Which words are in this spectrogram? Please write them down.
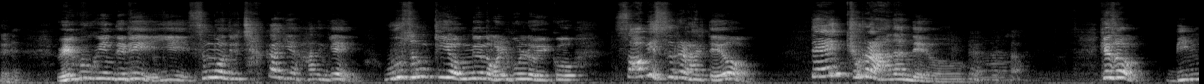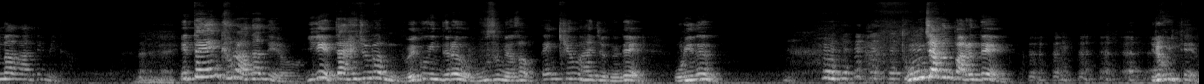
네. 외국인들이 이 승무원들이 착각이 하는 게 웃음기 없는 얼굴로 있고 서비스를 할 때요 thank you를 안 한대요. 그래서 민망하답니다. 이 thank you를 안 한대요. 이게 딱 해주면 외국인들은 웃으면서 thank you 해줬는데 우리는 동작은 빠른데 이러고 있대요.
